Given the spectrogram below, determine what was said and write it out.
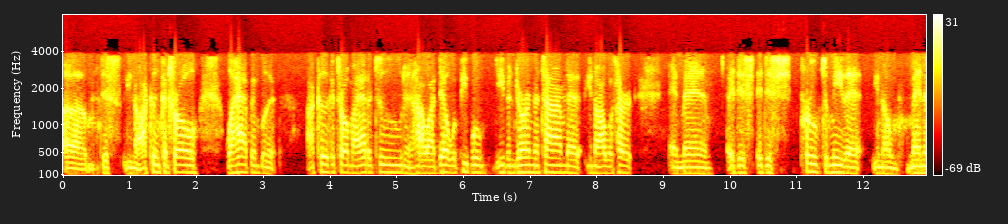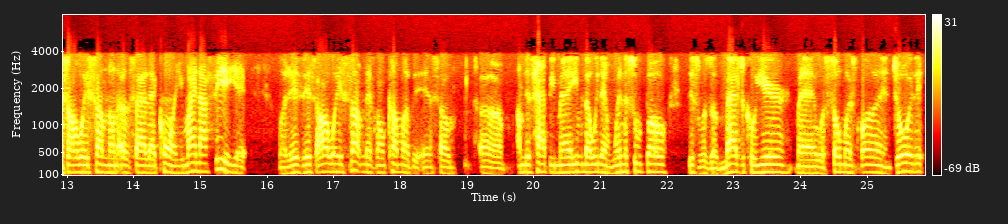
Um, just you know, I couldn't control what happened, but I could control my attitude and how I dealt with people, even during the time that you know I was hurt. And man, it just it just proved to me that you know, man, it's always something on the other side of that coin. You might not see it yet, but it's it's always something that's gonna come of it. And so um, I'm just happy, man. Even though we didn't win the Super Bowl, this was a magical year, man. It was so much fun. Enjoyed it.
